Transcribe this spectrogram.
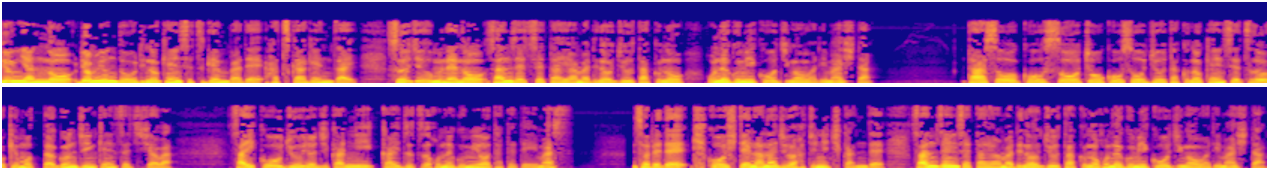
平壌の両面通りの建設現場で20日現在、数十棟の30世帯余りの住宅の骨組み工事が終わりました。多層高層超高層住宅の建設を受け持った軍人建設者は、最高14時間に1回ずつ骨組みを立てています。それで、寄港して78日間で3000世帯余りの住宅の骨組み工事が終わりました。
